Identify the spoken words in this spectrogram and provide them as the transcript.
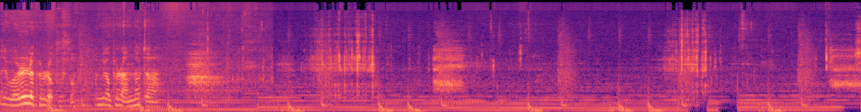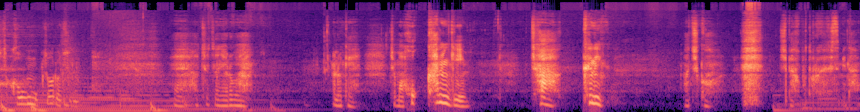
아니 원래 별로 없었어. 언니가 별로 안 넣었잖아. 진짜 거북목 쩔어 지금. 예, 어쨌든 여러분 이렇게 정말 혹한 김 차크닉 마치고 집에 가보도록 하겠습니다.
